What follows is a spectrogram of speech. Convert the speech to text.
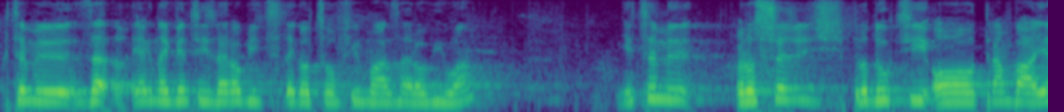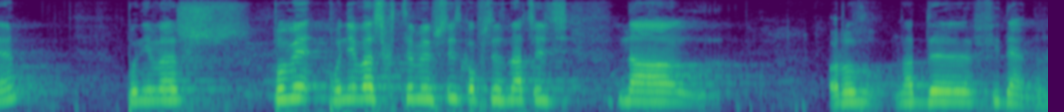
chcemy za, jak najwięcej zarobić z tego, co firma zarobiła. Nie chcemy rozszerzyć produkcji o tramwaje, ponieważ, powie, ponieważ chcemy wszystko przeznaczyć na, roz, na dywidendę.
